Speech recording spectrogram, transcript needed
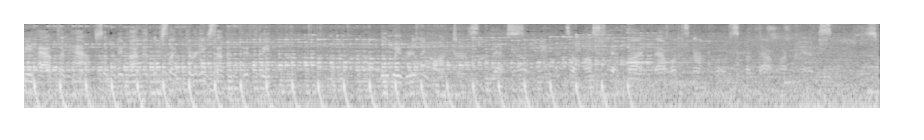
Be half and half. Seventy-five. It looks like thirty-seven fifty. What we really want is this. It's a must-hit-by. That one's not close, but that one is. So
